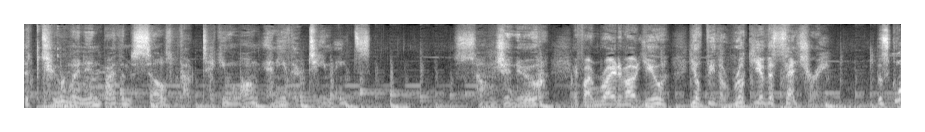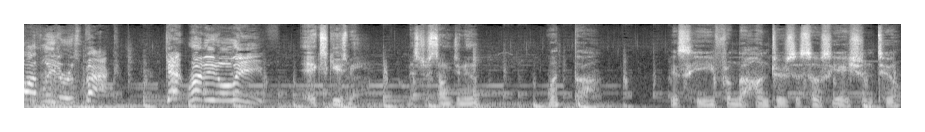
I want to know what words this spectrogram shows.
The two went in by themselves without taking along any of their teammates? Sung Jinu, if I'm right about you, you'll be the rookie of the century! The squad leader is back! Get ready to leave! Excuse me, Mr. Sung Jinu? What the? Is he from the Hunters Association too?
